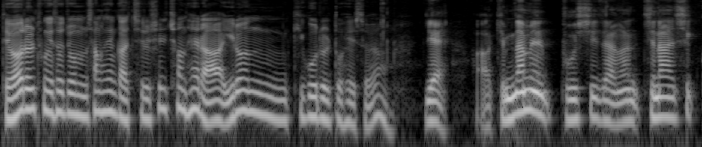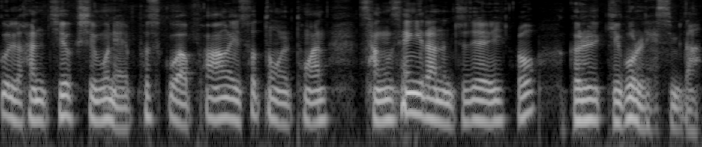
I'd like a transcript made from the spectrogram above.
대화를 통해서 좀 상생 가치를 실천해라 이런 기고를 또 했어요. 예, 어, 김남일 부시장은 지난 19일 한 지역 신문에 포스코와 포항의 소통을 통한 상생이라는 주제로 글을 기고를 했습니다.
